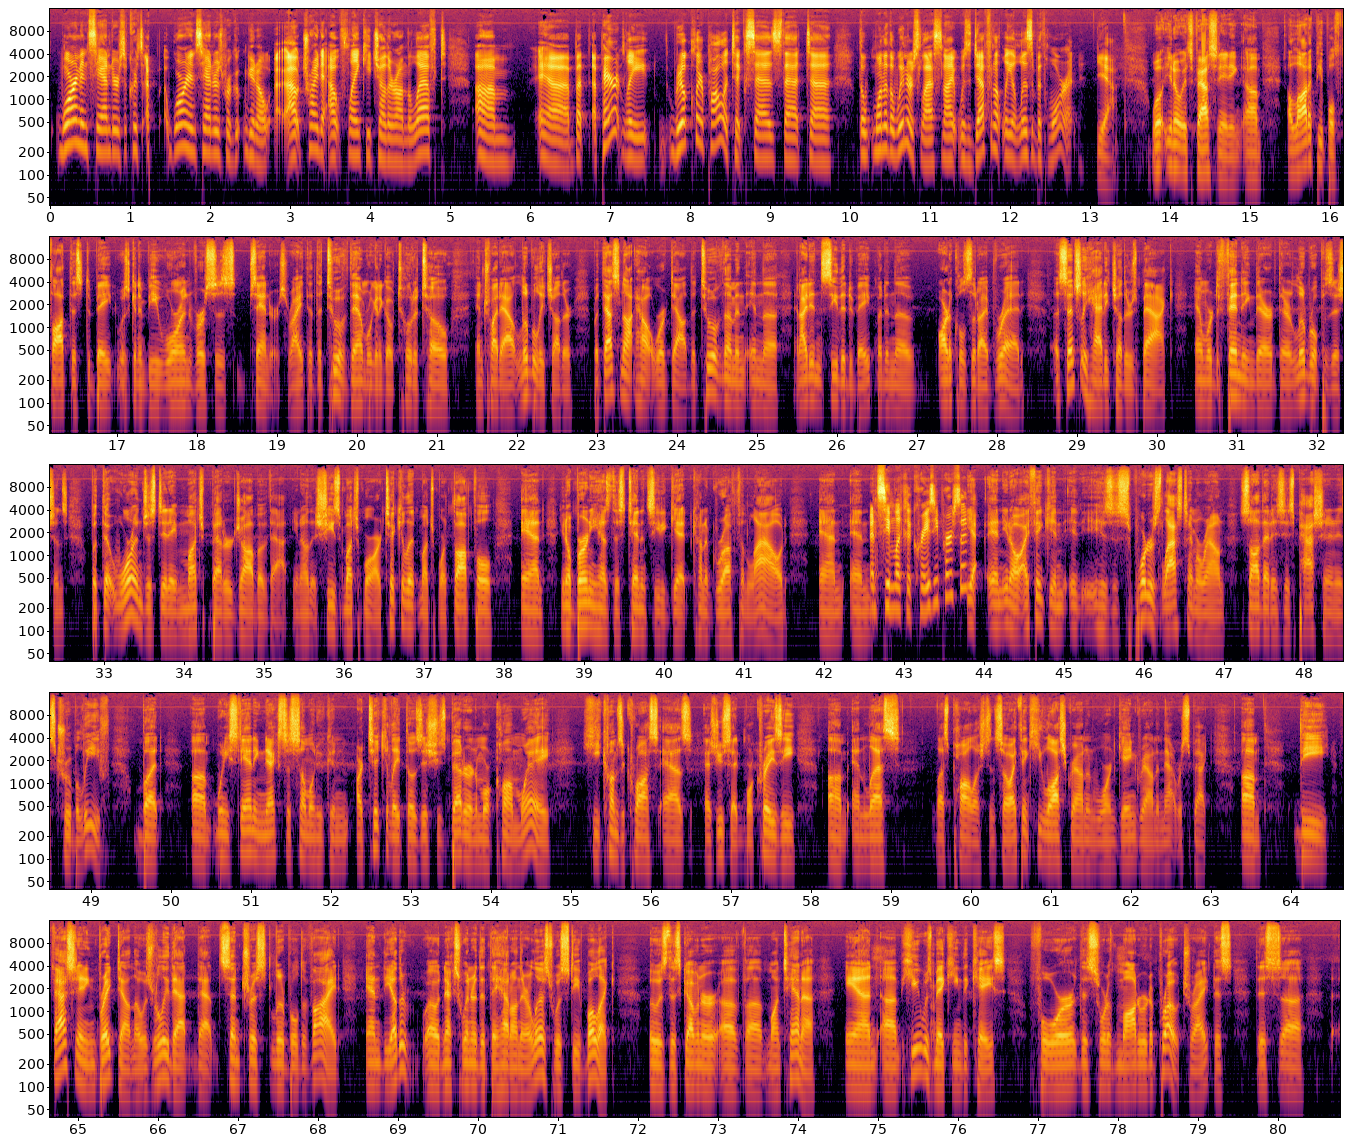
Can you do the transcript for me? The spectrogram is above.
Warren and Sanders, of course, uh, Warren and Sanders were, you know, out trying to outflank each other on the left. Um, uh, but apparently, Real Clear Politics says that uh, the one of the winners last night was definitely Elizabeth Warren. Yeah. Well, you know, it's fascinating. Um, a lot of people thought this debate was going to be Warren versus Sanders, right? That the two of them were going to go toe to toe and try to out liberal each other. But that's not how it worked out. The two of them in, in the, and I didn't see the debate, but in the articles that I've read, essentially had each other's back and were defending their, their liberal positions, but that Warren just did a much better job of that. You know, that she's much more articulate, much more thoughtful. And, you know, Bernie has this tendency to get kind of gruff and loud. And, and And seem like a crazy person? yeah, and you know, I think in, in his supporters last time around saw that as his passion and his true belief. But um, when he's standing next to someone who can articulate those issues better in a more calm way, he comes across as, as you said, more crazy um, and less less polished. And so I think he lost ground and Warren gained ground in that respect. Um, the fascinating breakdown, though, was really that that centrist liberal divide. And the other uh, next winner that they had on their list was Steve Bullock, who was this governor of uh, Montana, and um, he was making the case for this sort of moderate approach, right? This this uh,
